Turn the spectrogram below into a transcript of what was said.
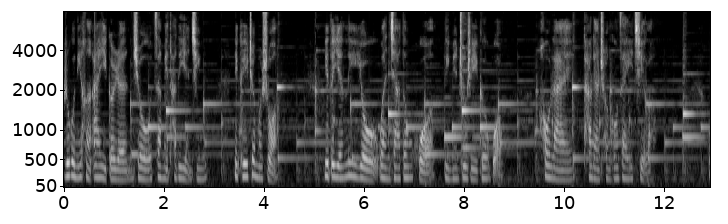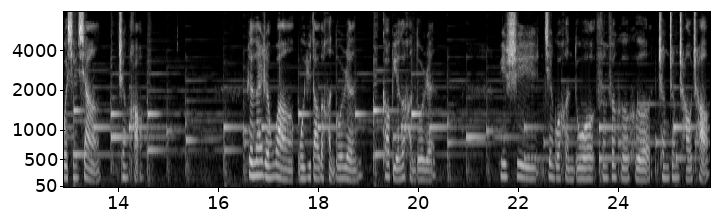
如果你很爱一个人，就赞美他的眼睛。你可以这么说：你的眼里有万家灯火，里面住着一个我。后来他俩成功在一起了。我心想，真好。人来人往，我遇到了很多人，告别了很多人。于是见过很多分分合合，争争吵吵。”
